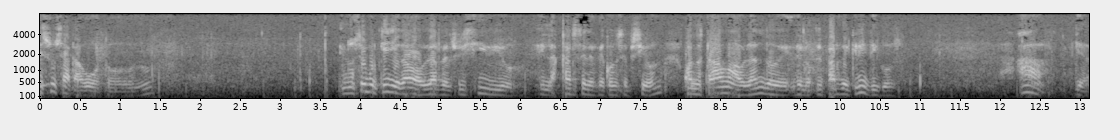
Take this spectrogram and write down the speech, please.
eso se acabó todo, ¿no? no sé por qué he llegado a hablar del suicidio en las cárceles de Concepción cuando estábamos hablando de, los, del par de críticos. Ah, ya.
